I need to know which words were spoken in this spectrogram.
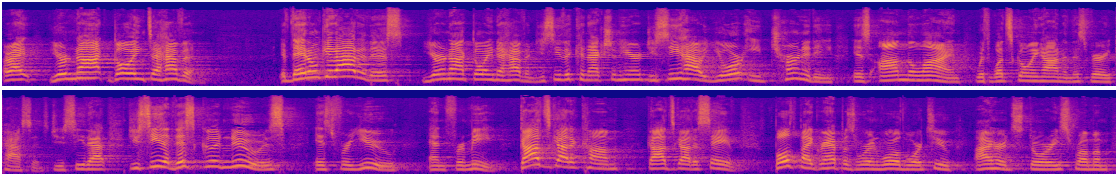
All right? You're not going to heaven. If they don't get out of this, you're not going to heaven. Do you see the connection here? Do you see how your eternity is on the line with what's going on in this very passage? Do you see that? Do you see that this good news is for you and for me? God's got to come, God's got to save. Both my grandpas were in World War II. I heard stories from them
